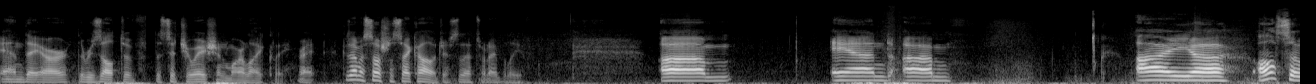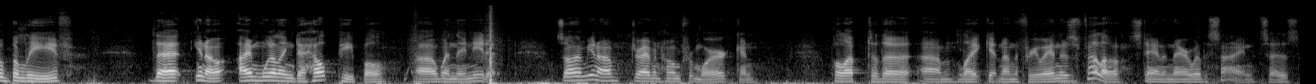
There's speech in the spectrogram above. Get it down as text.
and they are the result of the situation more likely, right? Because I'm a social psychologist, so that's what I believe. Um, and um, I uh, also believe that, you know, I'm willing to help people uh, when they need it. So I'm, you know, I'm driving home from work and pull up to the um, light getting on the freeway, and there's a fellow standing there with a sign that says,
